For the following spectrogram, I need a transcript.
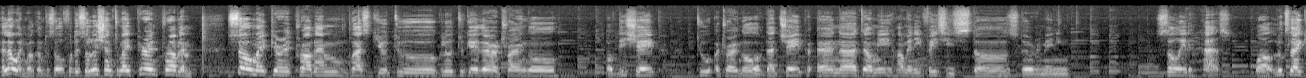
Hello and welcome to Solve for the solution to my pyramid problem. So my pyramid problem asks you to glue together a triangle of this shape to a triangle of that shape and uh, tell me how many faces does the remaining solid has. Well, looks like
